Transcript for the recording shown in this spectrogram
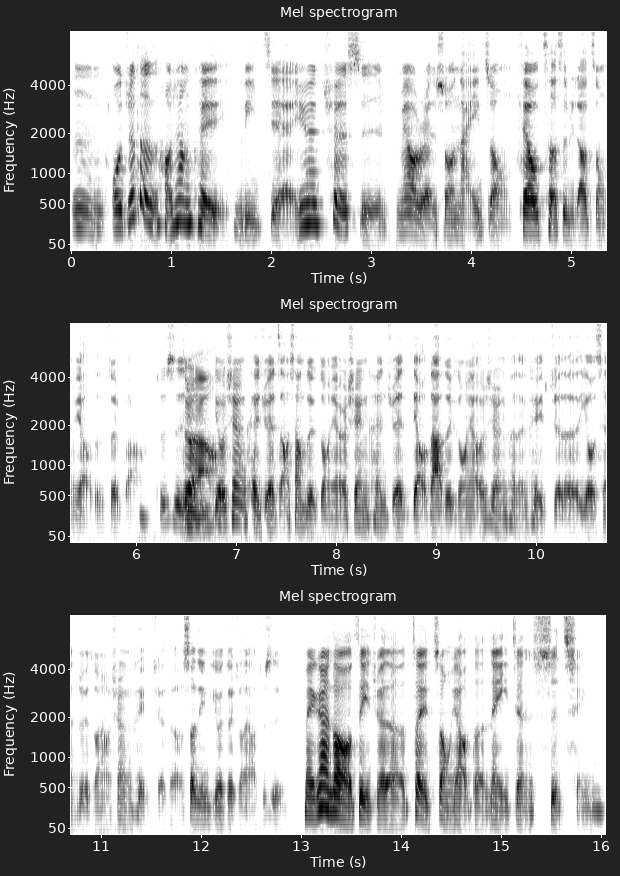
嗯，我觉得好像可以理解，因为确实没有人说哪一种 filter 是比较重要的，对吧？就是有些人可以觉得长相最重要，有些人可能觉得屌大最重要，有些人可能可以觉得有钱最重要，有些人可以觉得设定地位最重要，就是每个人都有自己觉得最重要的那一件事情，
